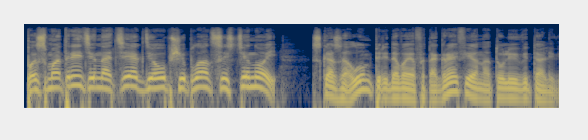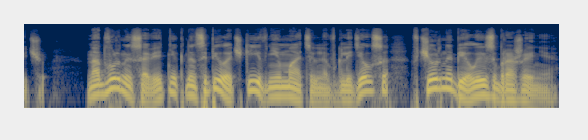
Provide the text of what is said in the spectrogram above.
«Посмотрите на те, где общий план со стеной», — сказал он, передавая фотографии Анатолию Витальевичу. Надворный советник нацепил очки и внимательно вгляделся в черно-белое изображение.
